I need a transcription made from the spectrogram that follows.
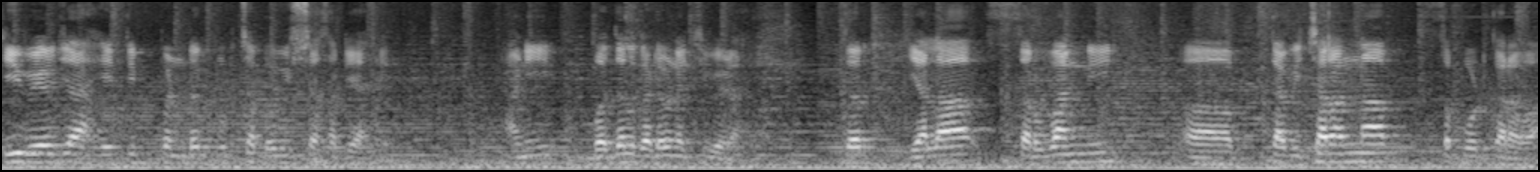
ही वेळ जी आहे ती पंढरपूरच्या भविष्यासाठी आहे आणि बदल घडवण्याची वेळ आहे. तर याला सर्वांनी त्या विचारांना सपोर्ट करावा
